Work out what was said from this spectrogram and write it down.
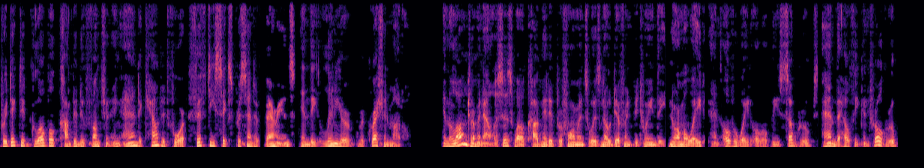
predicted global cognitive functioning and accounted for 56% of variance in the linear regression model. In the long-term analysis, while cognitive performance was no different between the normal weight and overweight or obese subgroups and the healthy control group,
